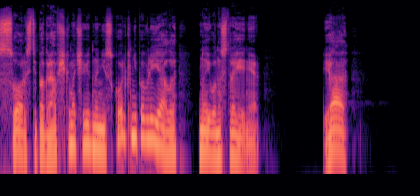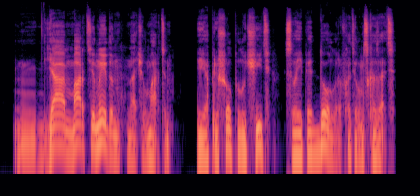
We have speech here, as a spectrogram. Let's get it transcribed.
Ссора с типографщиком, очевидно, нисколько не повлияла на его настроение. «Я... я Мартин Иден», — начал Мартин. «И я пришел получить свои пять долларов», — хотел он сказать.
